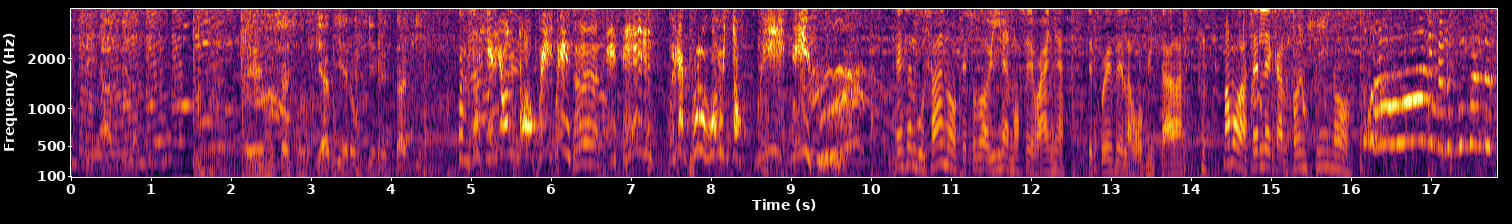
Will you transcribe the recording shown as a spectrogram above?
se abre la puerta. Eh, muchachos, ¿ya vieron quién está aquí? ¡Qué hondo, güey, güey! ¡Es él! ¡Huele a puro vómito! Es el gusano que todavía no se baña después de la vomitada. Vamos a hacerle calzón chino. ¡Ah, ¡Ni me lo pongan de frente!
